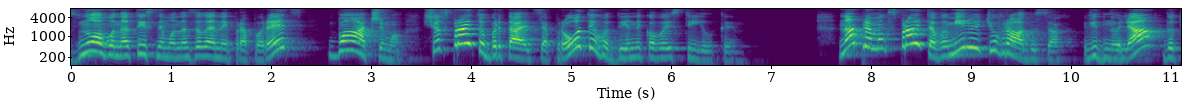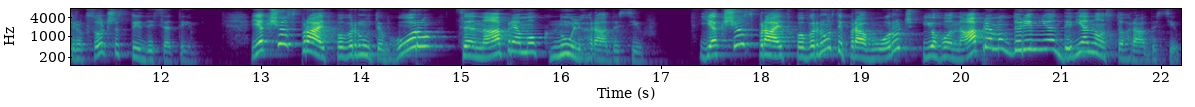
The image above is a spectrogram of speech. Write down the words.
Знову натиснемо на зелений прапорець. Бачимо, що спрайт обертається проти годинникової стрілки. Напрямок спрайта вимірюють у градусах від 0 до 360. Якщо спрайт повернути вгору, це напрямок 0 градусів. Якщо спрайт повернути праворуч, його напрямок дорівнює 90 градусів.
